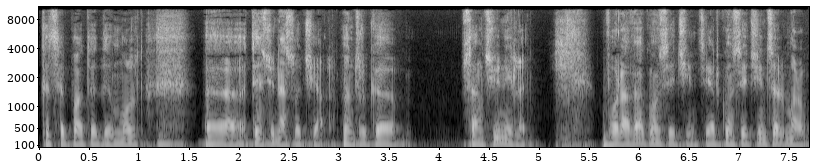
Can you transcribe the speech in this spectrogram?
cât se poate de mult uh, tensiunea socială. Pentru că sancțiunile vor avea consecințe, iar consecințele, mă rog,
